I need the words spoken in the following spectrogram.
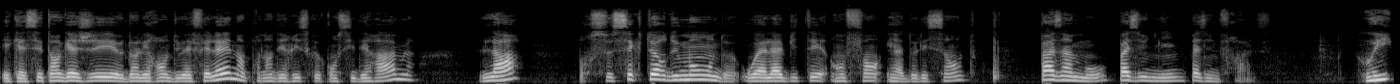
et qu'elle s'est engagée dans les rangs du FLN en prenant des risques considérables. Là, ce secteur du monde où elle habitait enfant et adolescente, pas un mot, pas une ligne, pas une phrase. Oui.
